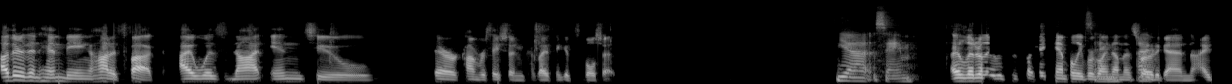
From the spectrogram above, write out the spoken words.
other than him being hot as fuck. I was not into their conversation because I think it's bullshit. Yeah, same. I literally was just like, I can't believe we're going down this I- road again. I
